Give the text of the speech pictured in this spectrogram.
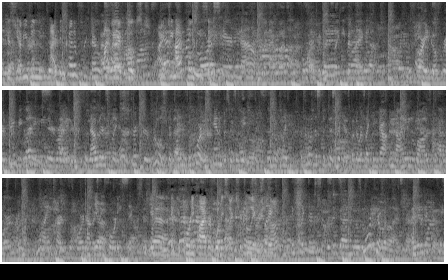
Because have you been? I've been kind of freaked out the way I post. I do not post the more same. Because like even like before you'd go for a doobie cleanse. Now there's like stricter rules for that. Because before it was cannabis was illegal. Like I don't know what the statistic is, but there was like nine laws before, or nine charges before. Now there's Yeah. like 46 or something. Yeah, I think you're 45 or 46. You're totally it's right on like that. it's like there's it's, it's more criminalized now. It's ridiculous.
